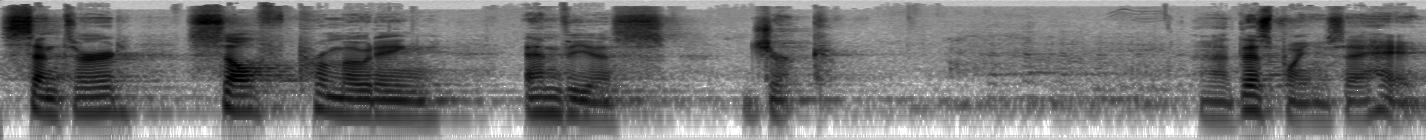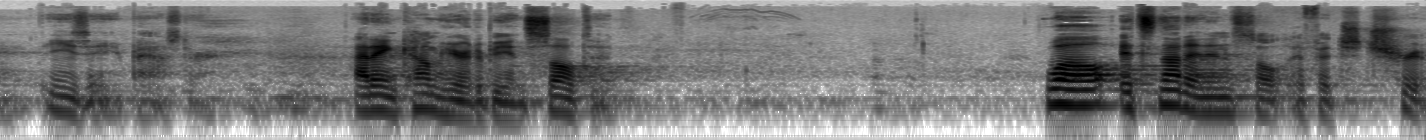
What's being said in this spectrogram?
centered, self promoting, envious jerk. And at this point, you say, hey, easy, Pastor. I didn't come here to be insulted. Well, it's not an insult if it's true.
